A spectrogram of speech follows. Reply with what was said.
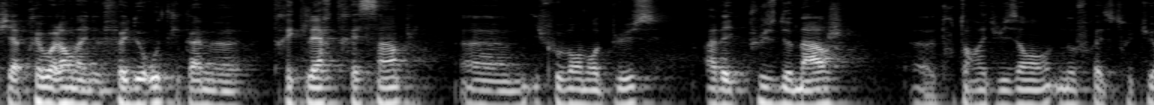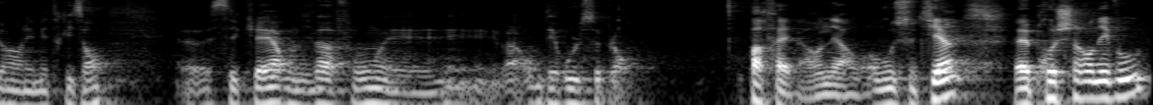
puis après, voilà, on a une feuille de route qui est quand même très claire, très simple. il faut vendre plus, avec plus de marge, tout en réduisant nos frais de structure en les maîtrisant. Euh, c'est clair, on y va à fond et, on déroule ce plan. Parfait, on, vous soutient. Euh, prochain rendez-vous?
